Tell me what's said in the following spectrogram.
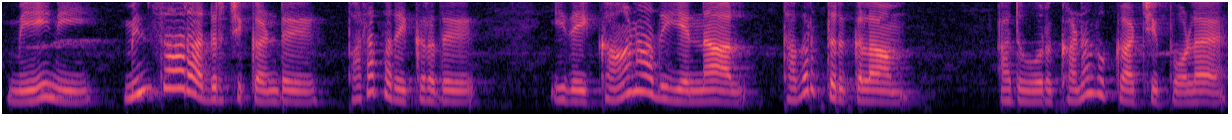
மேனி மின்சார அதிர்ச்சி கண்டு பதபதைக்கிறது இதை காணாது என்னால் தவிர்த்திருக்கலாம். அது ஒரு கனவு காட்சி போல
